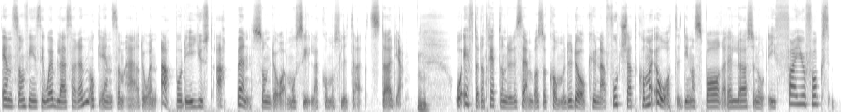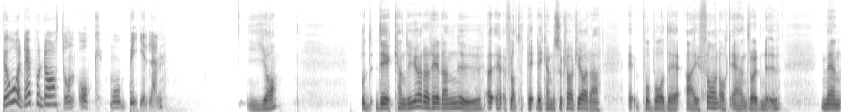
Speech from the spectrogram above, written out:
en som finns i webbläsaren och en som är då en app och det är just appen som då Mozilla kommer sluta stödja. Mm. Och efter den 13 december så kommer du då kunna fortsatt komma åt dina sparade lösenord i Firefox både på datorn och mobilen. Ja. Och det kan du göra redan nu. Äh, äh, förlåt, det, det kan du såklart göra eh, på både iPhone och Android nu. Men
